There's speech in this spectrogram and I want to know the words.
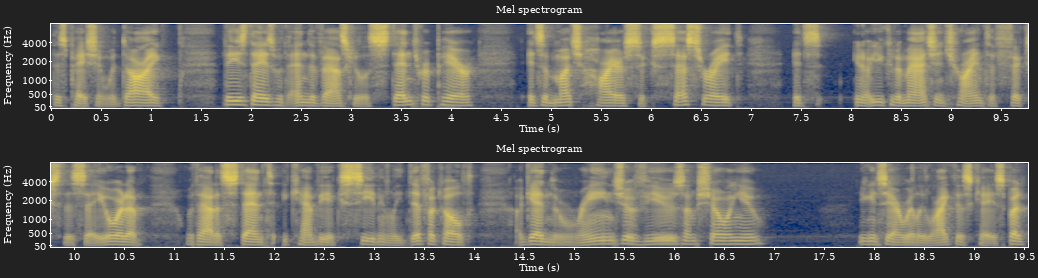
this patient would die. These days, with endovascular stent repair, it's a much higher success rate. It's, you know, you could imagine trying to fix this aorta without a stent, it can be exceedingly difficult. Again, the range of views I'm showing you, you can see I really like this case. But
